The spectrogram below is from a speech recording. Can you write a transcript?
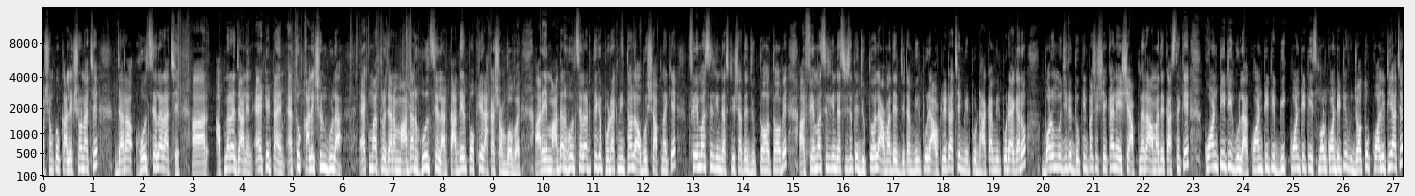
অসংখ্য কালেকশন আছে। যারা হোলসেলার আছে, আর আপনারা জানেন অ্যাট এ টাইম এত কালেকশনগুলা একমাত্র যারা মাদার হোলসেলার তাদের পক্ষে রাখা সম্ভব হয়। আর এই মাদার হোলসেলার থেকে প্রোডাক্ট নিতে হলে অবশ্যই আপনাকে ফেমাস সিল্ক ইন্ডাস্ট্রির সাথে যুক্ত হতে হবে। আর ফেমাস সিল্ক ইন্ডাস্ট্রির সাথে যুক্ত হলে আমাদের যেটা মিরপুরে আউটলেট আছে, মিরপুর ঢাকা, মিরপুর এগারো, বড় মসজিদের দক্ষিণ পাশে সেখানে এসে আপনারা আমাদের কাছ থেকে কোয়ান্টিটিগুলা quantity big quantity small quantity যত কোয়ালিটি আছে,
